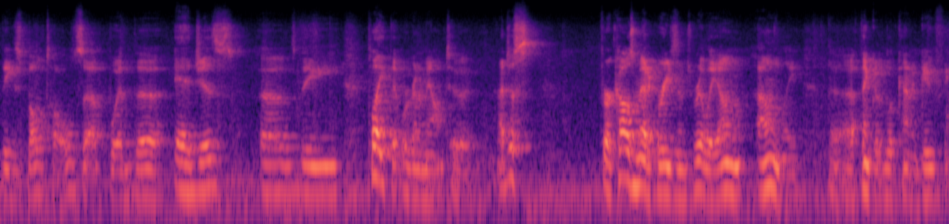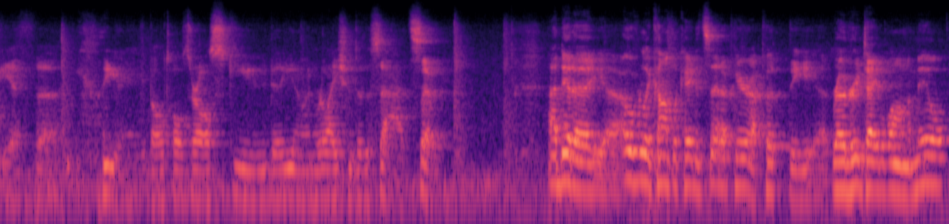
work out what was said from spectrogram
these bolt holes up with the edges of the plate that we're going to mount to it. I just, for cosmetic reasons really on, only, uh, I think it would look kind of goofy if uh, the bolt holes are all skewed, uh, you know, in relation to the sides. So I did a uh, overly complicated setup here. I put the uh, rotary table on the mill.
